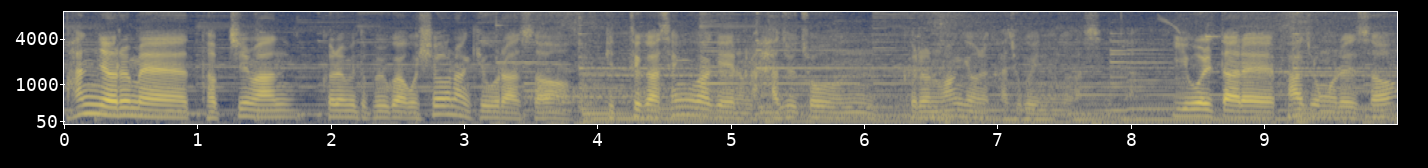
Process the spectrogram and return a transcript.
한여름에 덥지만 그럼에도 불구하고 시원한 기후라서 비트가 생육하기에는 아주 좋은 그런 환경을 가지고 있는 것 같습니다. 2월 달에 파종을 해서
